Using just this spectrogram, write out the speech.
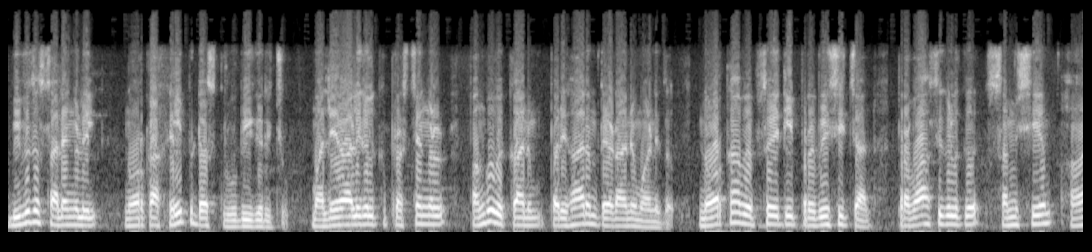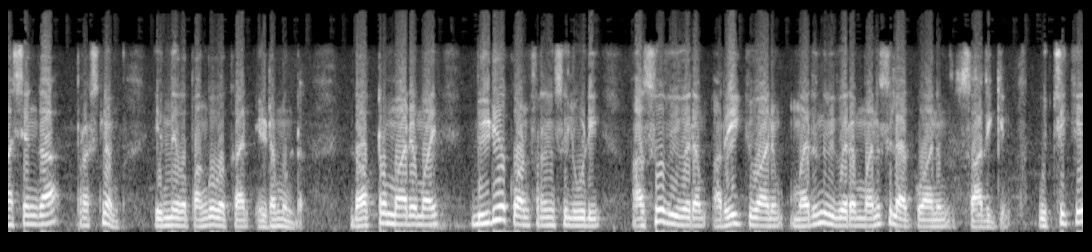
വിവിധ സ്ഥലങ്ങളിൽ നോർക്ക ഹെൽപ്പ് ഡെസ്ക് രൂപീകരിച്ചു. മലയാളികൾക്ക് പ്രശ്നങ്ങൾ പങ്കുവെക്കാനും പരിഹാരം തേടാനുമാണിത്. നോർക്ക വെബ്സൈറ്റിൽ പ്രവേശിച്ചാൽ പ്രവാസികൾക്ക് സംശയം ആശങ്ക പ്രശ്നം എന്നിവ പങ്കുവെക്കാൻ ഇടമുണ്ട്. ഡോക്ടർമാരുമായി വീഡിയോ കോൺഫറൻസിലൂടെ അസുഖവിവരം അറിയിക്കുവാനും മരുന്ന് വിവരം മനസ്സിലാക്കുവാനും സാധിക്കും. ഉച്ചയ്ക്ക്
